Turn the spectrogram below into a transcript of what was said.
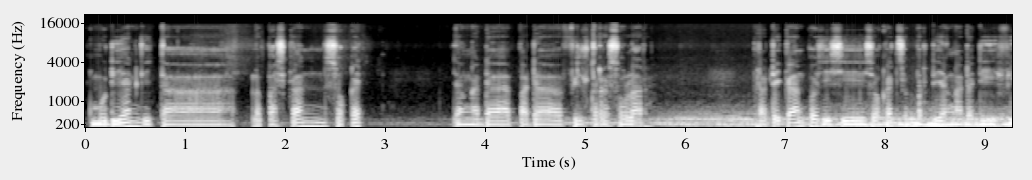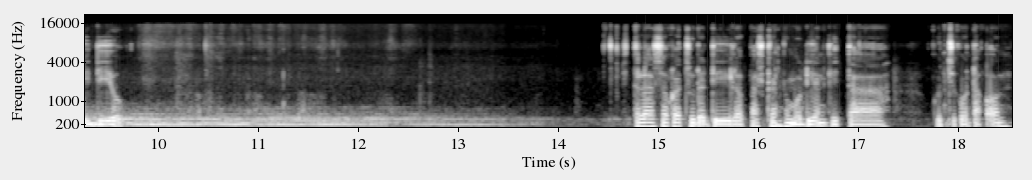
kemudian kita lepaskan soket yang ada pada filter solar. Perhatikan posisi soket seperti yang ada di video. Setelah soket sudah dilepaskan kemudian kita kunci kontak on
